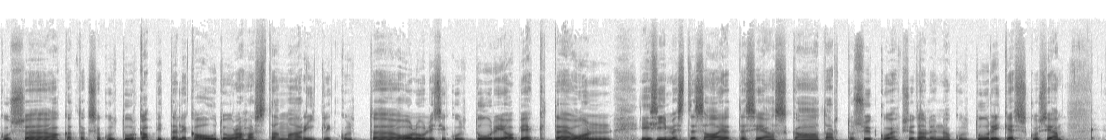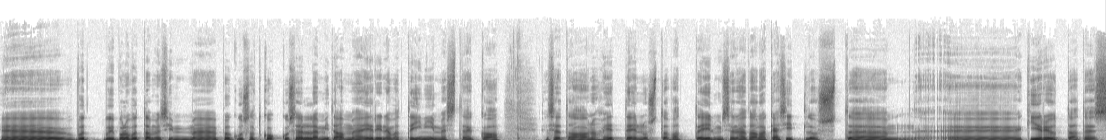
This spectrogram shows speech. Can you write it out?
kus hakatakse Kultuurkapitali kaudu rahastama riiklikult olulisi kultuuriobjekte, on esimeste saajate seas ka Tartu Süku ehk südalinna kultuurikeskus ja äh, võt-, võib-olla võtame siin äh, põgusalt kokku selle, mida me erinevate inimestega seda noh, etteennustavat eelmise nädala käsitlust äh, kirjutades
